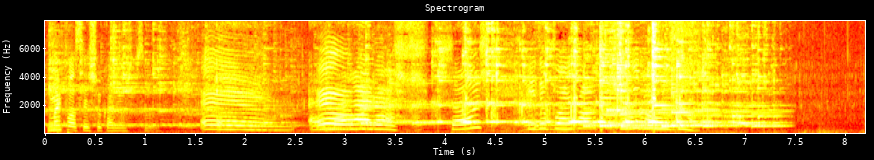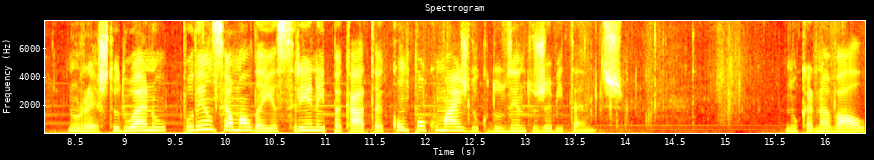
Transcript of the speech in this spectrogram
Como é que vocês chocalham as pessoas? É, amarrar as pessoas e depois tudo No resto do ano, Pudense é uma aldeia serena e pacata com pouco mais do que 200 habitantes. No Carnaval,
